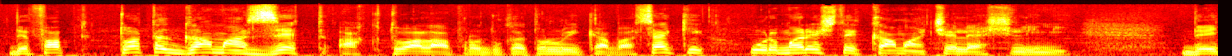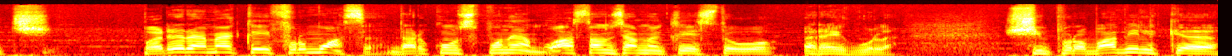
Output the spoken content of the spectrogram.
De fapt, toată gama Z actuală a producătorului Kawasaki urmărește cam aceleași linii. Deci, părerea mea că e frumoasă, dar cum spuneam, asta nu înseamnă că este o regulă. Și probabil că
